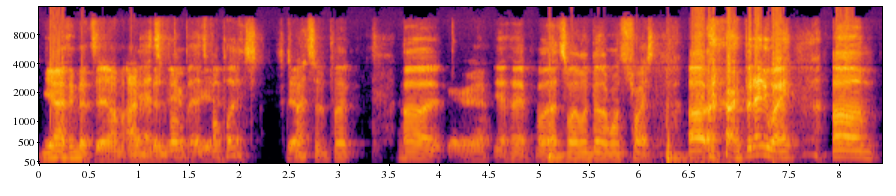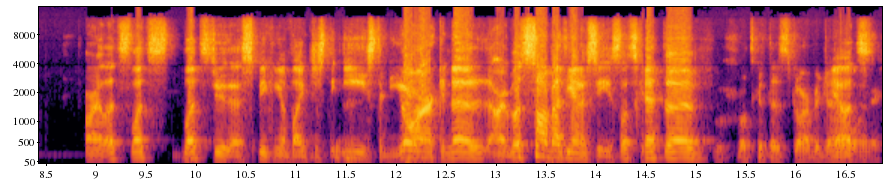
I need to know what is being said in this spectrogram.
Yeah, I think that's it. I'm, I haven't been fun, there. it's a yeah. fun place. It's Yeah. expensive, but uh Sure, yeah. yeah, hey, well that's why I went there once twice. Uh, all right, but anyway, um. All right, let's let's let's do this. Speaking of like just the East and New York, and uh, all right, let's talk about the NFCs. Let's get the Oof, Let's get this garbage out Yeah, of let's- the way.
